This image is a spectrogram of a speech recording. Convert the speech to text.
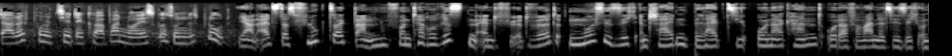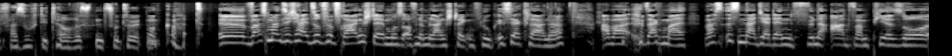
Dadurch produziert der Körper neues, gesundes Blut. Ja, und als das Flugzeug dann von Terroristen entführt wird, muss sie sich entscheiden, bleibt sie unerkannt oder verwandelt sie sich und versucht, die Terroristen zu töten. Oh Gott. Äh, was man sich halt so für Fragen stellen muss auf einem Langstreckenflug, ist ja klar, ne? Aber sag mal, was ist Nadja denn für eine Art Vampir? So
